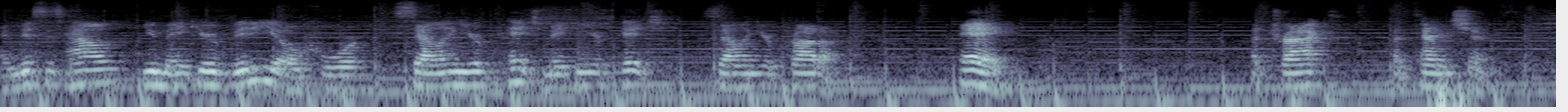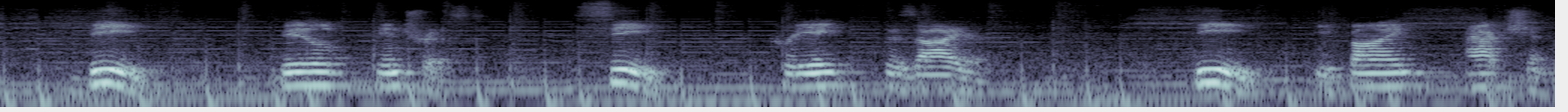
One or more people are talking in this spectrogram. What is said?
And this is how you make your video for selling your pitch, making your pitch, selling your product. A, attract attention. B, build interest. C, create desire. D, define action.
